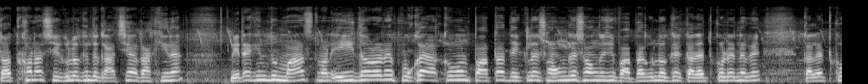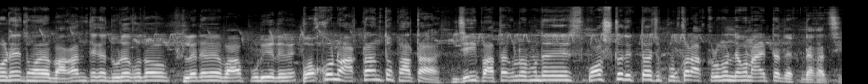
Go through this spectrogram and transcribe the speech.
তৎক্ষণাৎ সেগুলো কিন্তু গাছে আর রাখি না। এটা কিন্তু মাস্ট মানে এই ধরনের পোকা আক্রমণ পাতা দেখলে সঙ্গে সঙ্গে সেই পাতাগুলোকে কালেক্ট করে নেবে কালেক্ট করে তোমাদের বাগান থেকে দূরে কোথাও ফেলে দেবে বা পুড়িয়ে দেবে। কখনো আক্রান্ত পাতা, যেই পাতাগুলোর মধ্যে স্পষ্ট দেখতে পাচ্ছ পোকার আক্রমণ, যেমন আরেকটা দেখ- দেখাচ্ছি।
